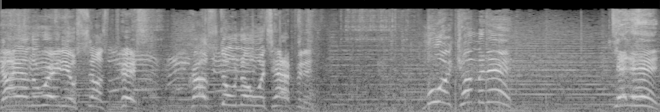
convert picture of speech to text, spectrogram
Guy on the radio sounds pissed. Krauts don't know what's happening. More coming in! Get in!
